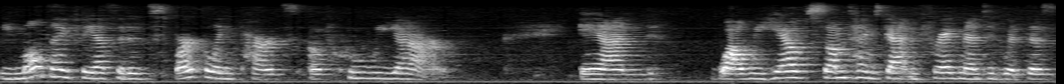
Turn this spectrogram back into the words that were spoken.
the multifaceted sparkling parts of who we are. And while we have sometimes gotten fragmented with this,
